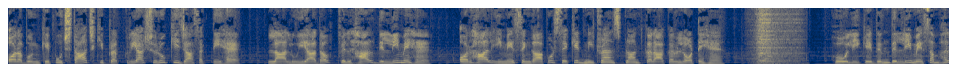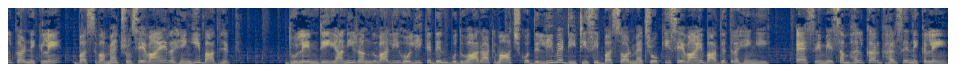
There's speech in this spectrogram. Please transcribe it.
और अब उनके पूछताछ की प्रक्रिया शुरू की जा सकती है। लालू यादव फ़िलहाल दिल्ली में हैं, और हाल ही में सिंगापुर से किडनी ट्रांसप्लांट कराकर लौटे हैं। होली के दिन दिल्ली में संभल कर निकले, बस व मेट्रो सेवाएँ रहेंगी बाधित। धुलेंडी यानी रंग वाली होली के दिन बुधवार 8 मार्च को दिल्ली में डीटीसी बस और मेट्रो की सेवाएँ बाधित रहेंगी। ऐसे में संभल कर घर से निकलें।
